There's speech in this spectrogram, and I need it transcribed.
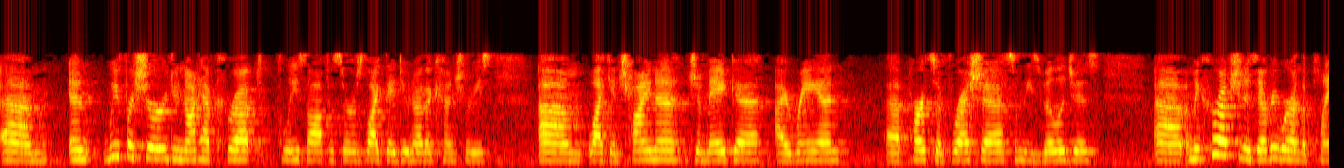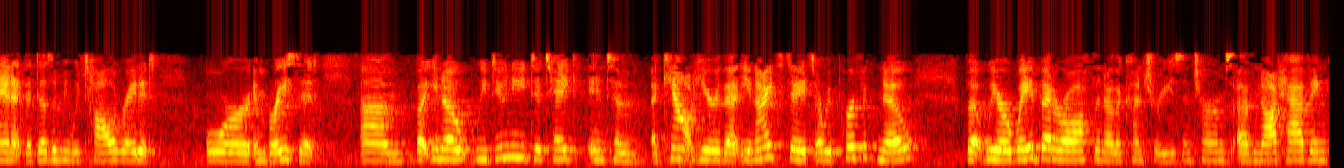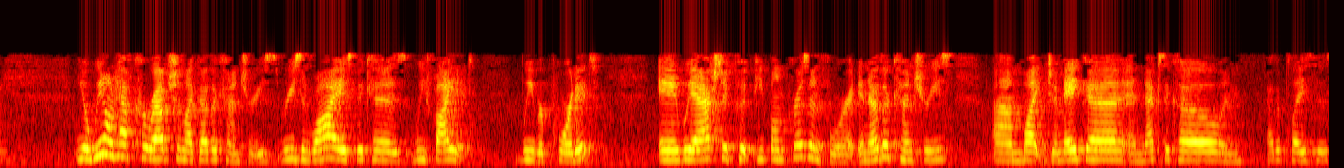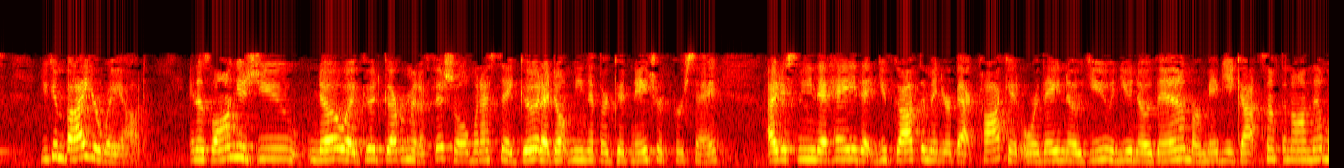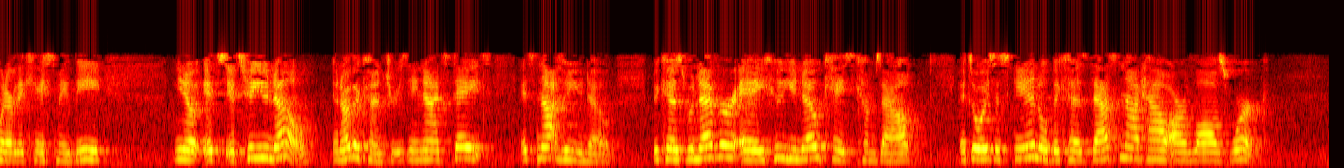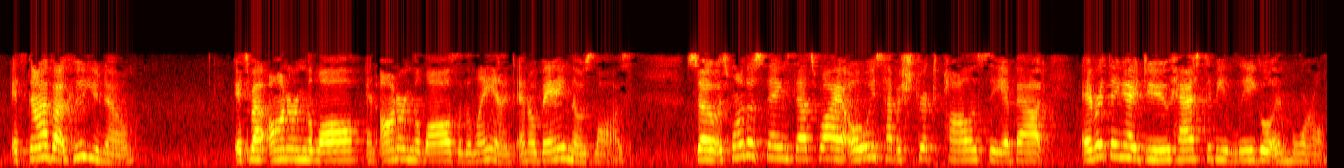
Um, and we for sure do not have corrupt police officers like they do in other countries, um, like in China, Jamaica, Iran, uh, parts of Russia, some of these villages. Uh, I mean, corruption is everywhere on the planet. That doesn't mean we tolerate it or embrace it. Um, but you know, we do need to take into account here that the United States are we perfect? No, but we are way better off than other countries in terms of not having you know, we don't have corruption like other countries. The reason why is because we fight it. We report it. And we actually put people in prison for it. In other countries, um, like Jamaica and Mexico and other places, you can buy your way out. And as long as you know a good government official, when I say good, I don't mean that they're good natured per se. I just mean that, hey, that you've got them in your back pocket or they know you and you know them or maybe you got something on them, whatever the case may be you know, it's it's who you know. In other countries, in the United States, it's not who you know. Because whenever a who you know case comes out, it's always a scandal because that's not how our laws work. It's not about who you know. It's about honoring the law and honoring the laws of the land and obeying those laws. So it's one of those things, that's why I always have a strict policy about everything I do has to be legal and moral.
